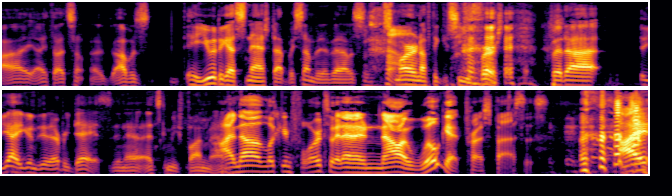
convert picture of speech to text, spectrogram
I, I thought some, uh, I was, hey, you would have got snatched up by somebody, but I was smart enough to see you first. But uh, yeah, you're gonna do it every day. It's, you know, it's gonna be fun, man. I know. I'm looking forward to it, and now I will get press passes. I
